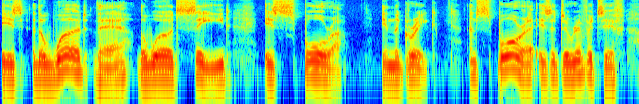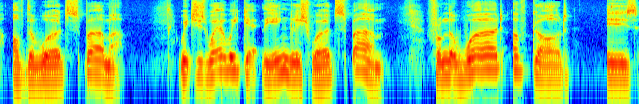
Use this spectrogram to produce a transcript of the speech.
Is the word there? The word seed is spora in the Greek, and spora is a derivative of the word sperma, which is where we get the English word sperm from the word of God is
